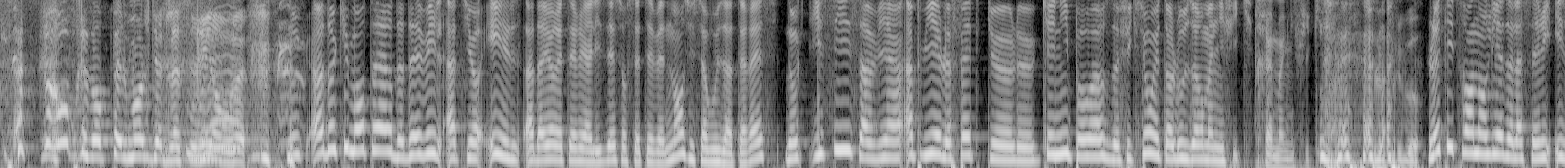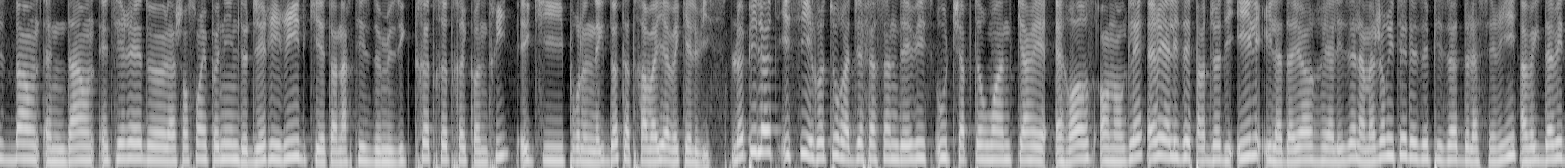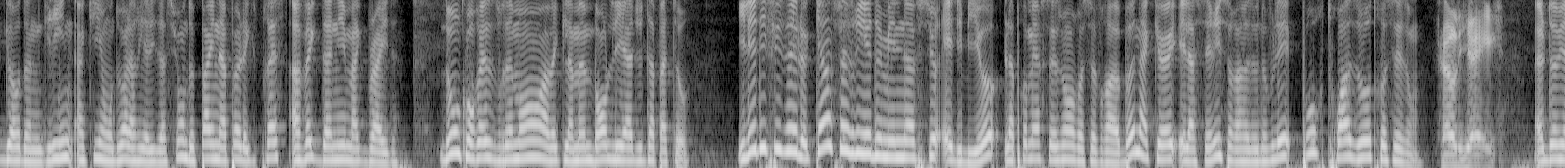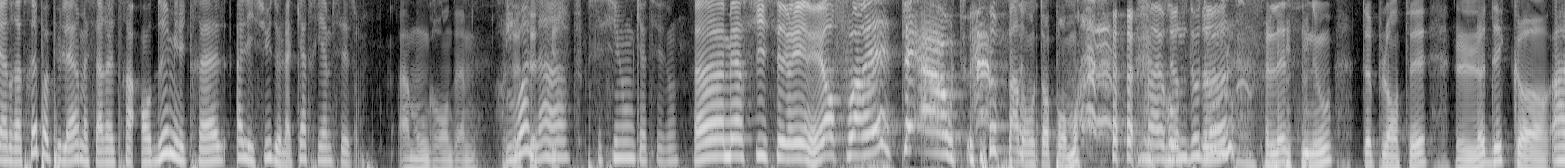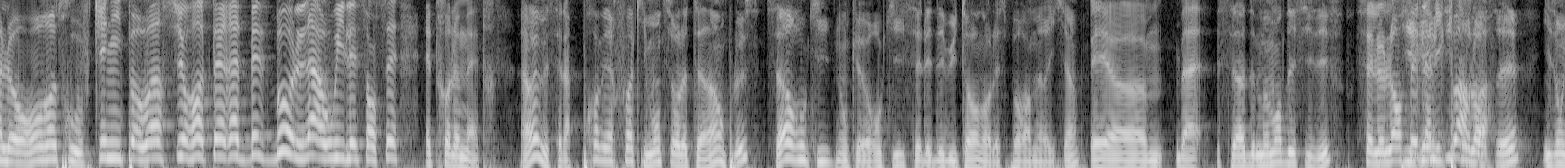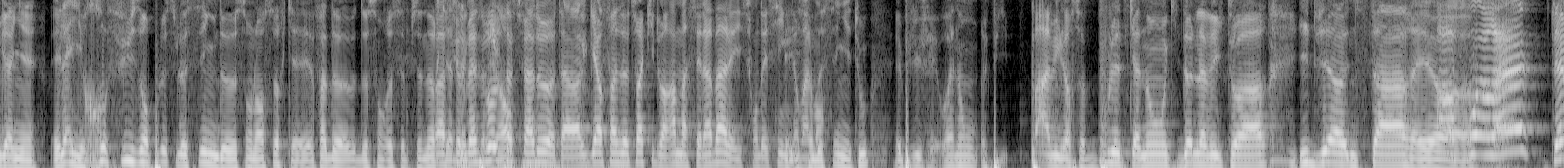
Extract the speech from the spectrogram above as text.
Ça représente tellement le gars de la série en vrai. Donc, un documentaire de Devil at Your Heels a d'ailleurs été réalisé sur cet événement, si ça vous intéresse. Donc ici, ça vient appuyer le fait que le Kenny Powers de fiction est un loser magnifique. Très magnifique. Le plus beau. Le titre en anglais de la série Eastbound and Down est tiré de la chanson éponyme de Jerry Reed, qui est un artiste de musique très très très country et qui, pour l'anecdote, a travaillé avec Elvis. Le pilote ici, Retour à Jefferson Davis ou Chapter 1 Career Errors en anglais, est réalisé par Jody Hill. Il a d'ailleurs réalisé la majorité des épisodes de la série avec David Gordon Green, à qui on doit la réalisation de Pineapple Express avec Danny McBride. Donc on reste vraiment avec la même bande liée à du Tapato. Il est diffusé le 15 février 2009 sur HBO. La première saison recevra un bon accueil et la série sera renouvelée pour trois autres saisons. Hell yeah. Elle deviendra très populaire mais s'arrêtera en 2013 à l'issue de la quatrième saison. Ah, mon grand dame. Voilà. triste. C'est si long, 4 saisons. Ah, merci Séverine. Et enfoiré, t'es out Pardon, autant pour moi. Sur ce, laisse-nous te planter le décor. Alors, on retrouve Kenny Power sur un terrain de baseball, là où il est censé être le maître. Ah ouais, mais c'est la première fois qu'il monte sur le terrain en plus. C'est un rookie. Donc, euh, rookie, c'est les débutants dans les sports américains. Et euh, bah, c'est un moment décisif. C'est le lancer de la victoire. lancer, ils ont gagné. Et là, il refuse en plus le signe de son lanceur, qui est, enfin de, de son réceptionneur Parce qui que a le de baseball, ça se fait à deux. T'as le gars en face de toi qui doit ramasser la balle et ils se font des signes Et ils font normalement. des signes et tout. Et puis il fait ouais non. Et puis bam, il lance un boulet de canon qui donne la victoire. Il devient une star et. euh, Enfoiré, t'es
